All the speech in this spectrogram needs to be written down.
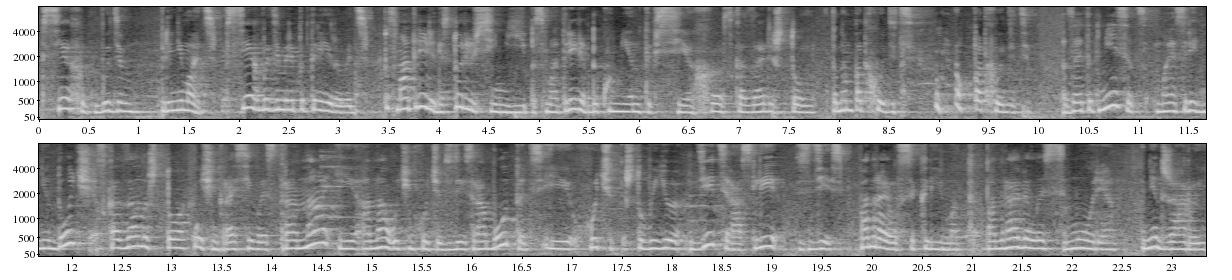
всех будем принимать, всех будем репатриировать. Посмотрели историю семьи, посмотрели документы всех, сказали, что по нам подходите. подходит ходите. За этот месяц моя средняя дочь сказала, что очень красивая страна, и она очень хочет здесь работать, и хочет, чтобы ее дети росли здесь. Понравился климат, понравилось море, нет жары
